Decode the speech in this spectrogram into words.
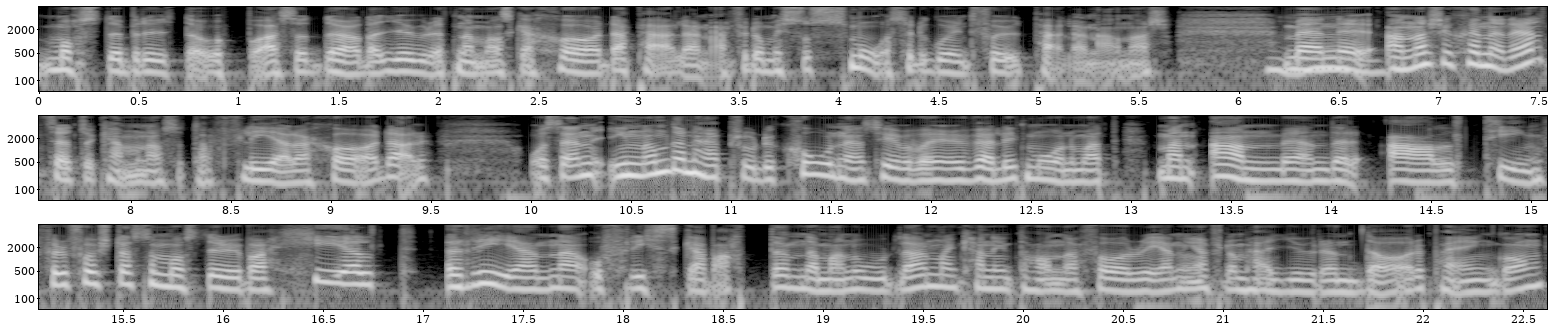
måste bryta upp och alltså döda djuret när man ska skörda pärlorna. För de är så små så det går inte att få ut pärlorna annars. Mm. Men eh, annars generellt sett så kan man alltså ta flera skördar. Och sen inom den här produktionen så är vi väldigt mån om att man använder allting. För det första så måste det vara helt rena och friska vatten där man odlar. Man kan inte ha några föroreningar för de här djuren dör på en gång.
